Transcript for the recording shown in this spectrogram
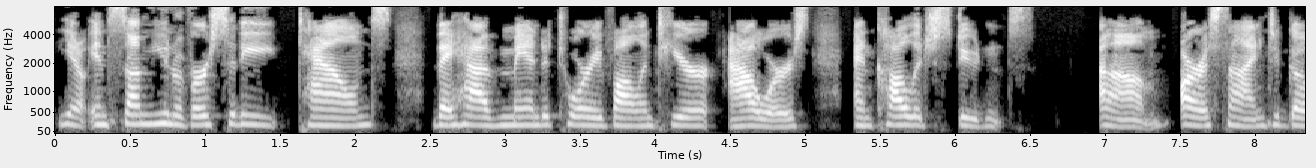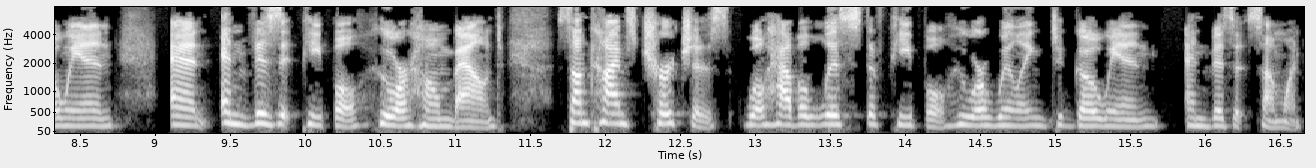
you know in some university towns they have mandatory volunteer hours and college students um, are assigned to go in and and visit people who are homebound. Sometimes churches will have a list of people who are willing to go in and visit someone.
